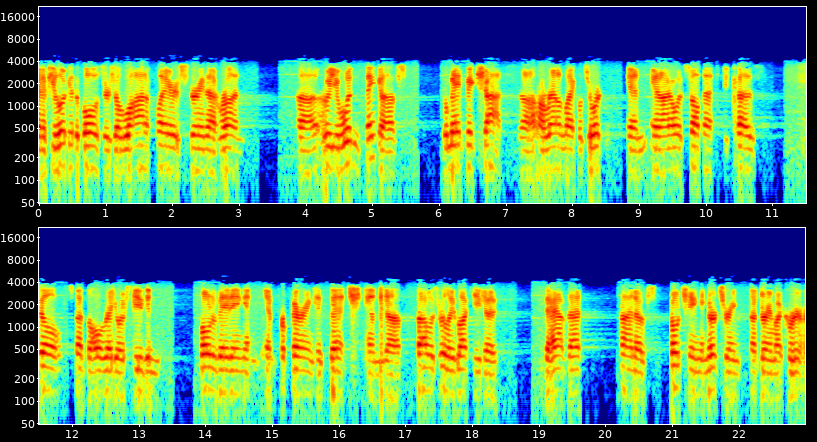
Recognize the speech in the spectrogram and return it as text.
And if you look at the Bulls, there's a lot of players during that run uh, who you wouldn't think of who made big shots uh, around Michael Jordan. And and I always felt that because Phil spent the whole regular season motivating and, and preparing his bench, and uh, I was really lucky to to have that kind of coaching and nurturing uh, during my career.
